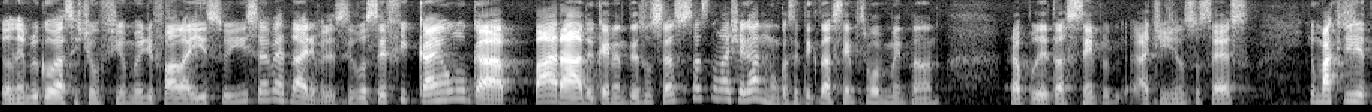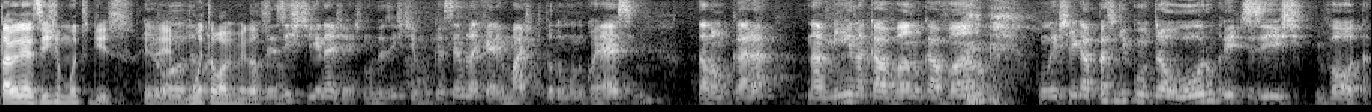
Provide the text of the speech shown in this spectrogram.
eu lembro que eu assisti um filme onde fala isso e isso é verdade, velho. Se você ficar em um lugar parado e querendo ter sucesso, sucesso não vai chegar nunca. Você tem que estar sempre se movimentando para poder estar sempre atingindo sucesso. E o marketing digital ele exige muito disso. Ele é muita movimentação. Não desistir, né, gente? Não desistir, porque sempre aquela imagem que todo mundo conhece, tá lá um cara na mina, cavando, cavando. Quando ele chega perto de encontrar o ouro, ele desiste e volta.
